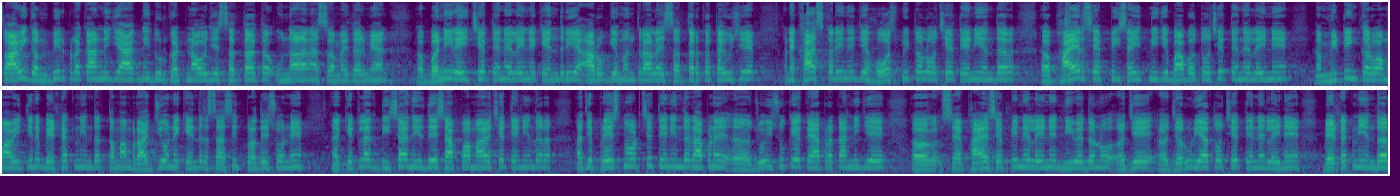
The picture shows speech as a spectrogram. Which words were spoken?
તો આવી ગંભીર પ્રકારની જે આગની દુર્ઘટનાઓ જે સતત ઉનાળાના સમય દરમિયાન બની રહી છે, તેને લઈને કેન્દ્રીય આરોગ્ય મંત્રાલય સતર્ક થયું છે અને ખાસ કરીને જે હોસ્પિટલો છે, તેની અંદર ફાયર સેફટી સહિતની જે બાબતો છે, તેને લઈને મિટિંગ કરવામાં આવી હતી અને બેઠકની અંદર તમામ રાજ્યો અને કેન્દ્ર શાસિત પ્રદેશોને કેટલાક દિશા નિર્દેશ આપવામાં આવે છે. તેની અંદર આ જે પ્રેસ નોટ છે, તેની અંદર આપણે જોઈશું કે કયા પ્રકારની જે ફાયર સેફટીને લઈને નિવેદનો જે જરૂરિયાતો છે, તેને લઈને બેઠકની અંદર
